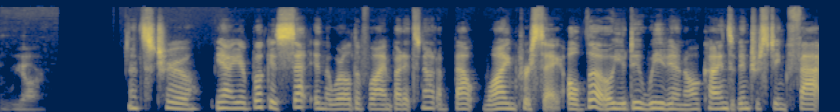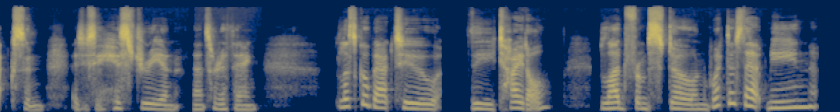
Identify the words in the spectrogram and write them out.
who we are. That's true. Yeah, your book is set in the world of wine, but it's not about wine per se, although you do weave in all kinds of interesting facts and, as you say, history and that sort of thing. Let's go back to the title, Blood from Stone. What does that mean?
